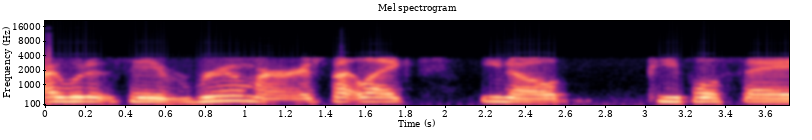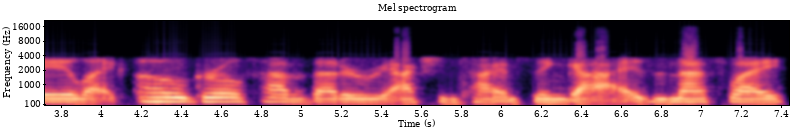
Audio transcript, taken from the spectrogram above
I wouldn't say rumors, but like, you know, people say like, oh, girls have better reaction times than guys, and that's why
